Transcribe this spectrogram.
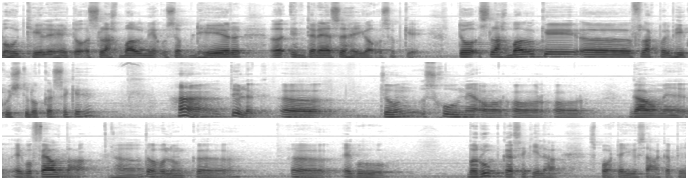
बहुत खेले हैं तो स्लाखबल में उस ढेर इंटरेस्ट हैगा उस सब के। तो स्लाखबल के फ्लक पर भी कुछ तो लोग कर सके हैं? हाँ तुलक जो स्कूल में और और और गाँव में एगो फैल बा हाँ. तो हम लोग एगो beroep कर सकेला sporten zaken पे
